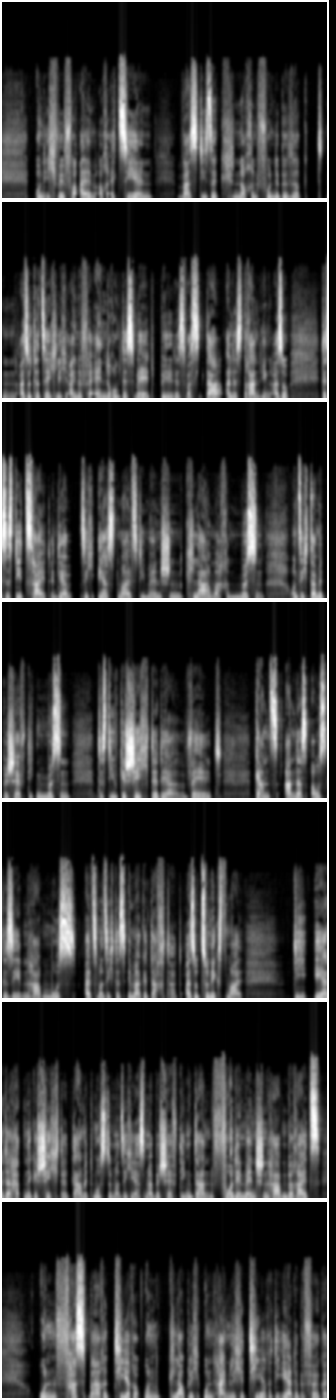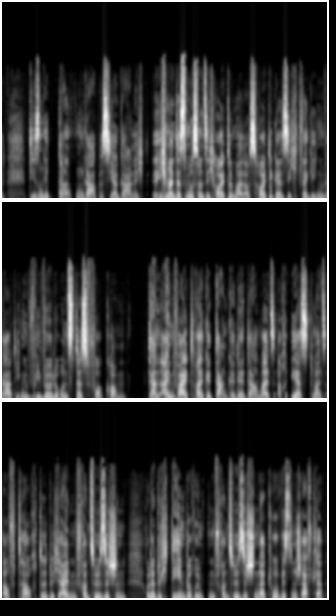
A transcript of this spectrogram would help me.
Und ich will vor allem auch erzählen, was diese Knochenfunde bewirkten. Also tatsächlich eine Veränderung des Weltbildes, was da alles dranhing. Also das ist die Zeit, in der sich erstmals die Menschen klar machen müssen und sich damit beschäftigen müssen, dass die Geschichte der Welt ganz anders ausgesehen haben muss, als man sich das immer gedacht hat. Also zunächst mal, die Erde hat eine Geschichte, damit musste man sich erstmal beschäftigen. Dann, vor den Menschen haben bereits unfassbare Tiere, unglaublich unheimliche Tiere die Erde bevölkert. Diesen Gedanken gab es ja gar nicht. Ich meine, das muss man sich heute mal aus heutiger Sicht vergegenwärtigen. Wie würde uns das vorkommen? Dann ein weiterer Gedanke, der damals auch erstmals auftauchte durch einen französischen oder durch den berühmten französischen Naturwissenschaftler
